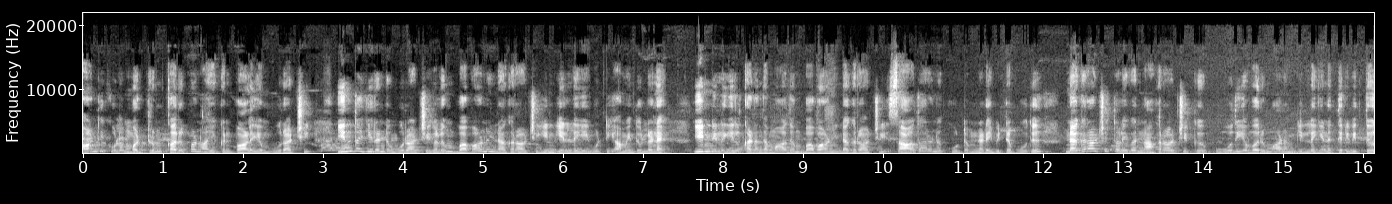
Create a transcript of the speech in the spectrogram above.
ஆண்டிக்குளம் மற்றும் கருப்பநாயக்கன் பாளையம் ஊராட்சி. இந்த இரண்டு ஊராட்சிகளும் பவானி நகராட்சியின் எல்லையை ஒட்டி அமைந்துள்ளன. இந்நிலையில் கடந்த மாதம் பவானி நகராட்சி சாதாரண கூட்டம் நடைபெற்ற போது நகராட்சி தலைவர் நகராட்சிக்கு போதிய வருமானம் இல்லை என தெரிவித்து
